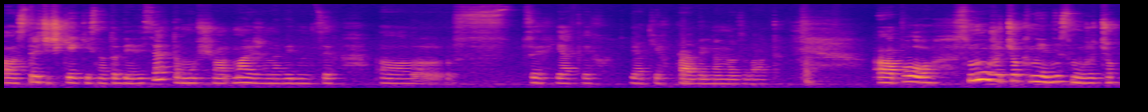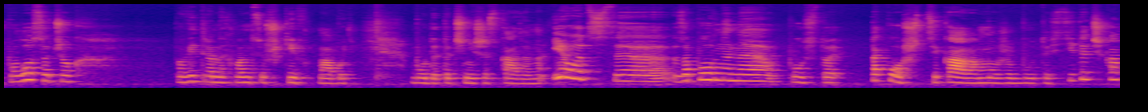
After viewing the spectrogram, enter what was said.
е, стрічечки якісь на тобі висять, тому що майже не видно цих, е, цих яких, як їх правильно назвати. По смужечок, ні, не смужечок, полосочок повітряних ланцюжків, мабуть, буде точніше сказано. І от е, заповнене пусто. Також цікава може бути сіточка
